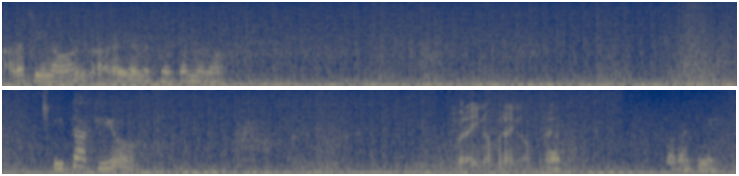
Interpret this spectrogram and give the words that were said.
Ahora sí, no, ahora ya despertándolo. Quita, tío. Por ahí no, por ahí no, por ahí no. Por aquí.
